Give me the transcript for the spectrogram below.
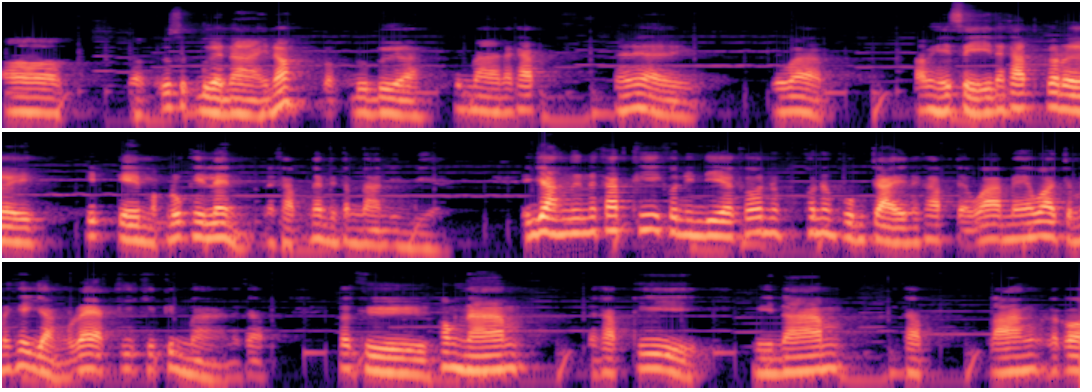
เอ่อแบบรู้สึกเบื่อหน่ายเนาะแบบเบื่อเบื่อขึ้นมานะครับนั่นเองเรียกว่าพระมเหสีนะครับ ก็เลยคิดเกมหมากรุกให้เล่นนะครับนั่นเป็นตำนานอินเดีย อีกอย่างหนึ่งนะครับที่คนอินเดียก็ค่อนข้างภูมิใจนะครับ แต่ว่าแม้ว่าจะไม่ใช่อย่างแรกที่คิดขึ้นมานะครับ ก็คือห้องน้ำนะครับที่มีน้ำนะครับล้างแล้วก็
